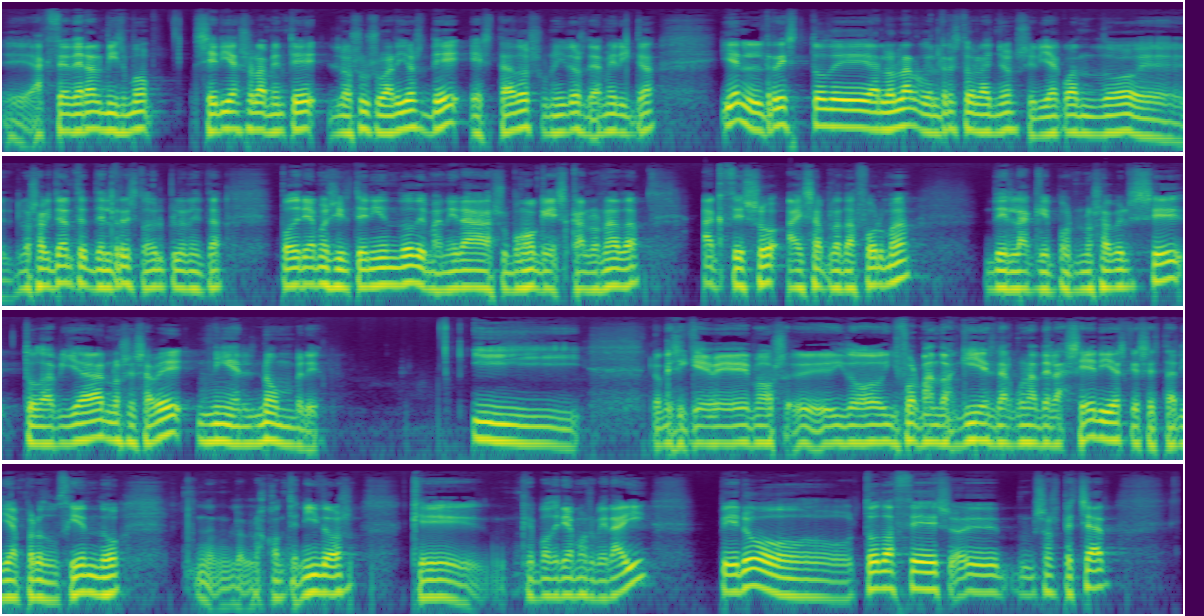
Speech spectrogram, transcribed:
eh, acceder al mismo, sería solamente los usuarios de Estados Unidos de América y en el resto de, a lo largo del resto del año sería cuando eh, los habitantes del resto del planeta podríamos ir teniendo de manera, supongo que escalonada, acceso a esa plataforma de la que por no saberse todavía no se sabe ni el nombre. Y lo que sí que hemos eh, ido informando aquí es de algunas de las series que se estarían produciendo, los contenidos que, que podríamos ver ahí, pero todo hace eh, sospechar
